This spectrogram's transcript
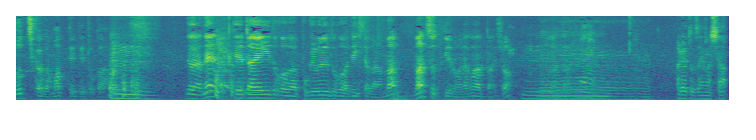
どっちかが待っててとか。うん。だからね携帯とかがポケベルとかができたから、ま、待つっていうのがなくなったんでしょ？うん。うーんはい。ありがとうございました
